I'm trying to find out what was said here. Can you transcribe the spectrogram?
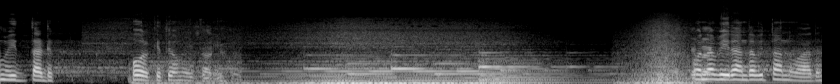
ਉਮੀਦ ਤੁਹਾਡੇ ਕੋਲ। ਹੋਰ ਕਿਤੇ ਉਮੀਦ ਨਹੀਂ। ਉਹਨਾਂ ਵੀਰਾਂ ਦਾ ਵੀ ਧੰਨਵਾਦ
